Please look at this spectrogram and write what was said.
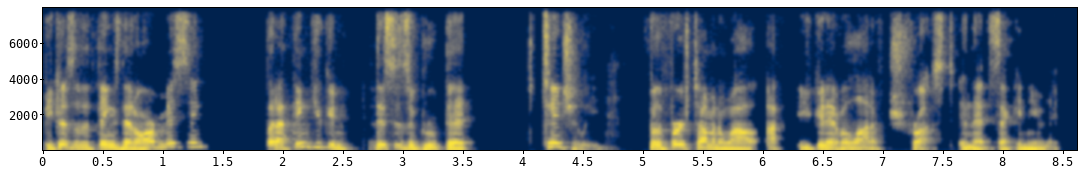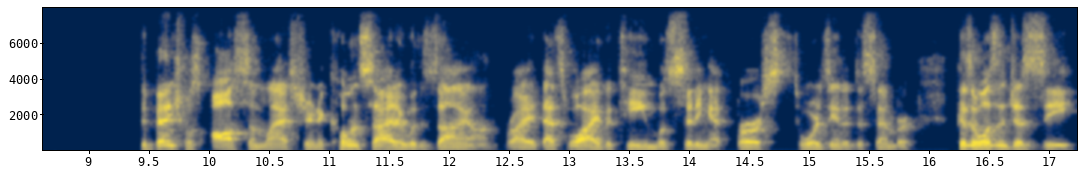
because of the things that are missing, but I think you can. This is a group that potentially, for the first time in a while, you can have a lot of trust in that second unit the bench was awesome last year and it coincided with Zion, right? That's why the team was sitting at first towards the end of December because it wasn't just Z,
